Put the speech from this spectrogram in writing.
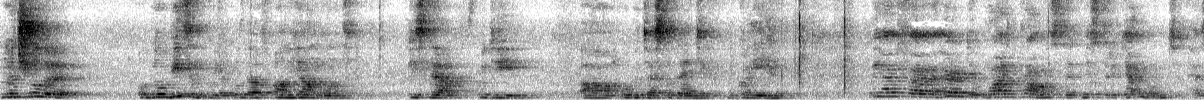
Ми чули одну обіцянку, яку дав пан Янгланд після подій е, побиття студентів в Україні. We have uh, heard one promise that Mr. Younglund has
